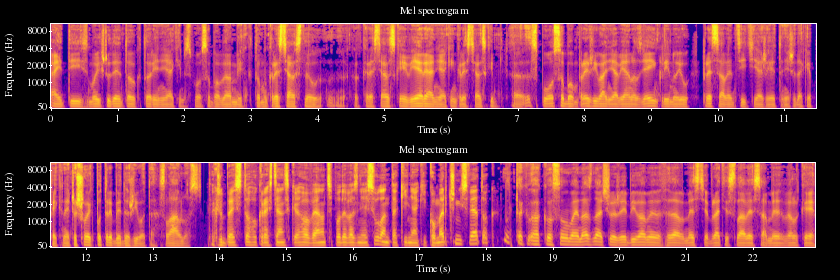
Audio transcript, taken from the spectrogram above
aj tí z mojich študentov, ktorí nejakým spôsobom veľmi k tomu kresťanstvu, kresťanskej viere a nejakým kresťanským e, spôsobom prežívania Vianoc neinklinujú, predsa len cítia, že je to niečo také pekné, čo človek potrebuje do života, slávnosť. Takže bez toho kresťanského Vianoce podľa vás nie sú len taký nejaký komerčný sviatok? No tak ako som aj naznačil, že bývame v, v meste Bratislave samé veľké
